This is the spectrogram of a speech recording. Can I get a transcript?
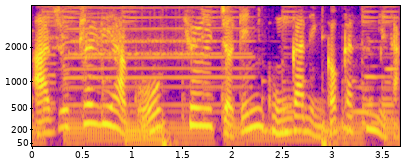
아주 편리하고 효율적인 공간인 것 같습니다.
